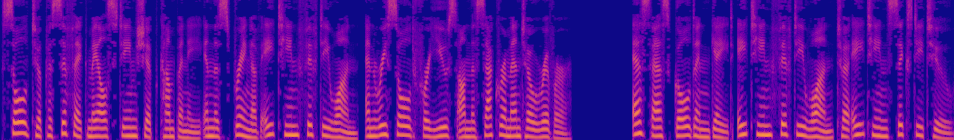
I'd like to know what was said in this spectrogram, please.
Sold to Pacific Mail Steamship Company in the spring of 1851, and resold for use on the Sacramento River. SS Golden Gate 1851 to 1862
